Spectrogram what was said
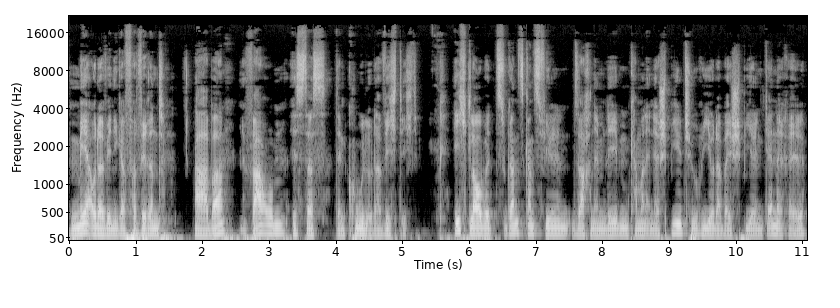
mehr oder weniger verwirrend. Aber warum ist das denn cool oder wichtig? Ich glaube, zu ganz, ganz vielen Sachen im Leben kann man in der Spieltheorie oder bei Spielen generell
